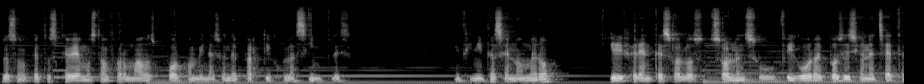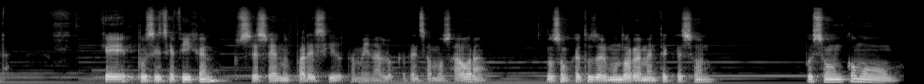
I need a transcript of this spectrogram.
los objetos que vemos están formados por combinación de partículas simples, infinitas en número y diferentes solo, solo en su figura y posición, etc. Que, pues si se fijan, pues eso es muy parecido también a lo que pensamos ahora. Los objetos del mundo realmente que son, pues son como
